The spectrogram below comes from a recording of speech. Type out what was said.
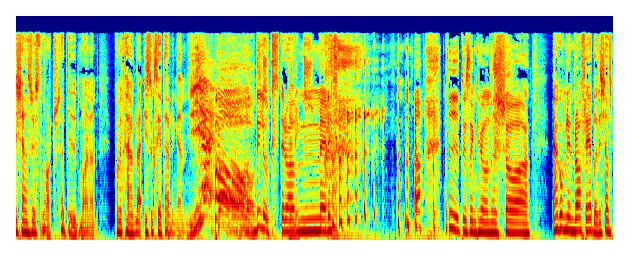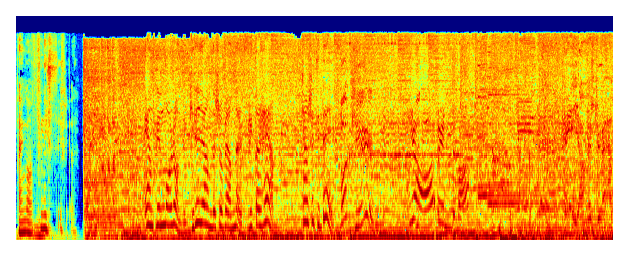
det känns ju snart så här tidigt på morgonen, kommer tävla i succétävlingen Jackpot Deluxe där du har möjlighet 10 000 kronor. Så det här kommer bli en bra fredag, det känns på en gång. Fnissig fredag. Äntligen morgon med Gry, Anders och vänner flyttar hem. Kanske till dig. Vad kul! Ja, underbart. Hej Anders Timell.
